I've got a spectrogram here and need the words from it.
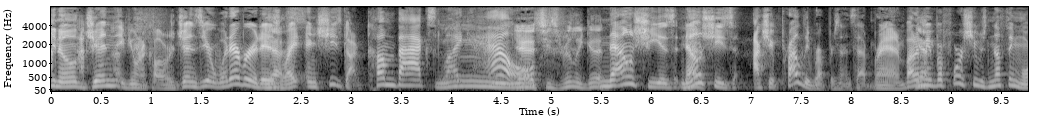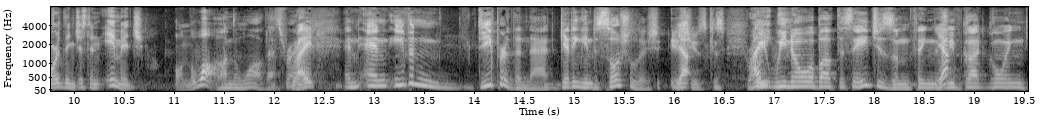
you know, Gen, if you want to call her Gen Z or whatever it is, Yes. right? And she's got comebacks, like Mm. hell. yeah, she's really good. Now she is. Now she's actually proudly represents that brand. But I Yeah. mean, before she was nothing more than just an image on the wall. on the wall. That's right. Right. And and even deeper than that, getting into social is- issues because Right. we, we know about this ageism thing that Yep. we've got going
